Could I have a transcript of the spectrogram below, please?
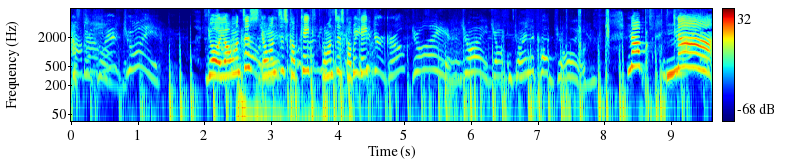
After Where's Joy? Yo, y'all want this? Y'all want this cupcake? Y'all want this cupcake? think girl? Joy, Joy, join, join the code Joy. Nah, nah.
